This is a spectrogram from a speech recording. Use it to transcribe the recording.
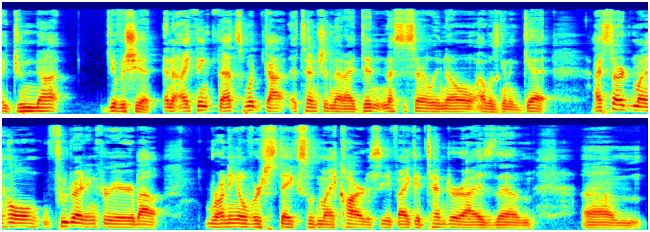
I do not give a shit. And I think that's what got attention that I didn't necessarily know I was gonna get. I started my whole food writing career about running over steaks with my car to see if I could tenderize them. Um,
